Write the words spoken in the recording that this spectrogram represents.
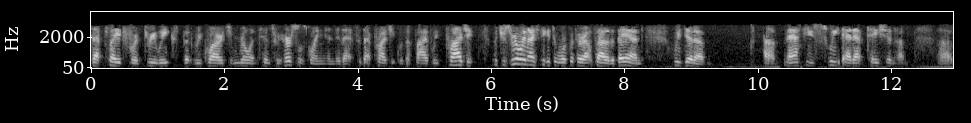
that played for three weeks but required some real intense rehearsals going into that. So that project was a five week project, which was really nice to get to work with her outside of the band. We did a, a Matthew Sweet adaptation of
